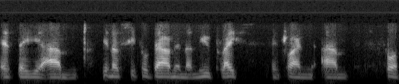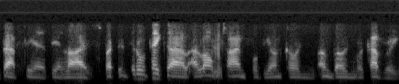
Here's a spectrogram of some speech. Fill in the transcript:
as they um, you know settle down in a new place and try and um, go about their their lives. But it, will take a, a long time for the ongoing ongoing recovery.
